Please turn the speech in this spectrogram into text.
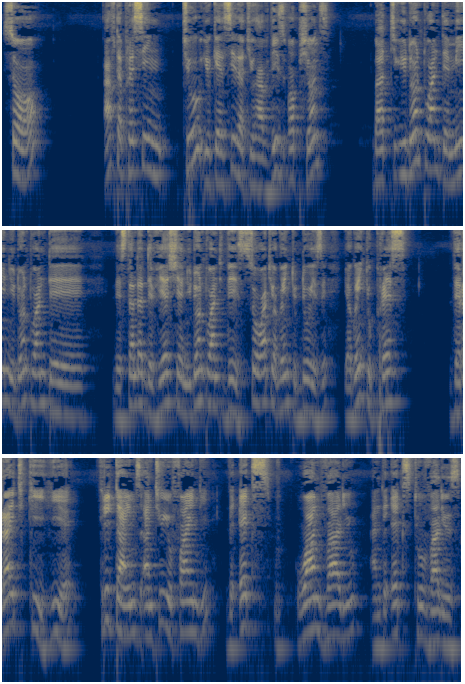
so after pressing 2 you can see that you have these options but you don't want the mean you don't want the the standard deviation you don't want this. So what you're going to do is you're going to press the right key here three times until you find the x1 value and the x2 values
